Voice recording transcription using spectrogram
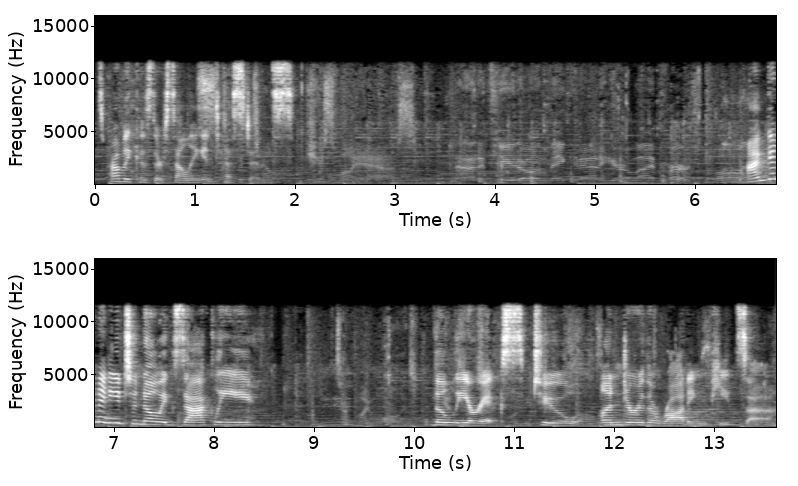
It's probably because they're selling intestines. I'm gonna need to know exactly the lyrics to Under the Rotting Pizza.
